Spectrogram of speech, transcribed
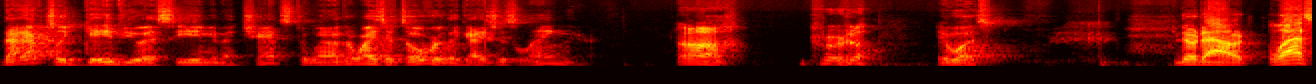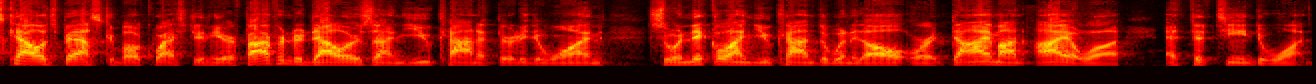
that actually gave USC even a chance to win. Otherwise, it's over. The guy's just laying there. Oh, brutal. It was. No doubt. Last college basketball question here. $500 on UConn at 30 to 1. So a nickel on UConn to win it all, or a dime on Iowa at 15 to 1.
